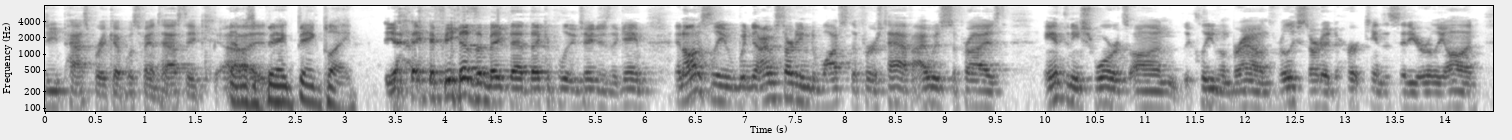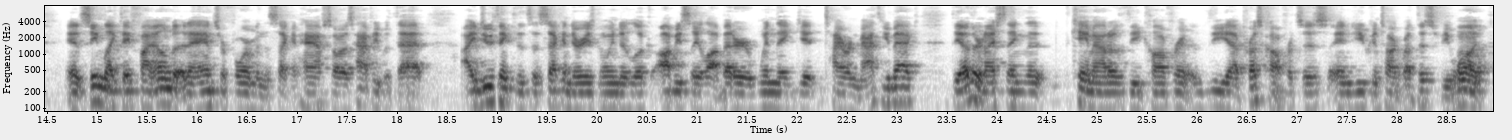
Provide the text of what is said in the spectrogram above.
deep pass breakup was fantastic. That was uh, a big, big play. Yeah, if he doesn't make that, that completely changes the game. And honestly, when I was starting to watch the first half, I was surprised – Anthony Schwartz on the Cleveland Browns really started to hurt Kansas City early on, and it seemed like they found an answer for him in the second half. So I was happy with that. I do think that the secondary is going to look obviously a lot better when they get Tyrann Mathieu back. The other nice thing that came out of the conference, the uh, press conferences, and you can talk about this if you want.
